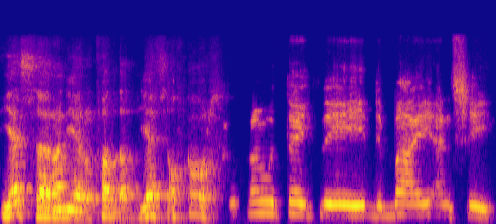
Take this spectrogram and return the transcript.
Yes, uh, Raniero, تفضل. Yes, of course. I would take the, the buy and see.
